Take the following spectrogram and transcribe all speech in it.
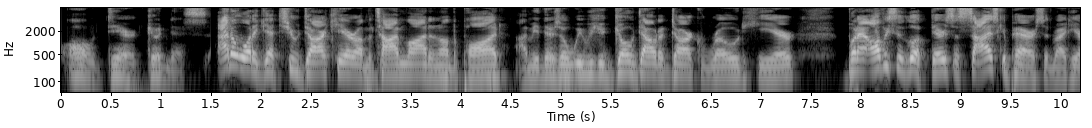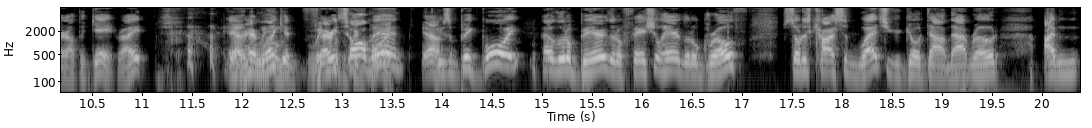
Oh dear goodness! I don't want to get too dark here on the timeline and on the pod. I mean, there's a we, we could go down a dark road here, but I obviously look. There's a size comparison right here out the gate, right? Yeah, Abraham Lincoln, Lincoln very was a big tall man. Yeah. He was a big boy, had a little beard, little facial hair, little growth. So does Carson Wentz. You could go down that road. I'm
